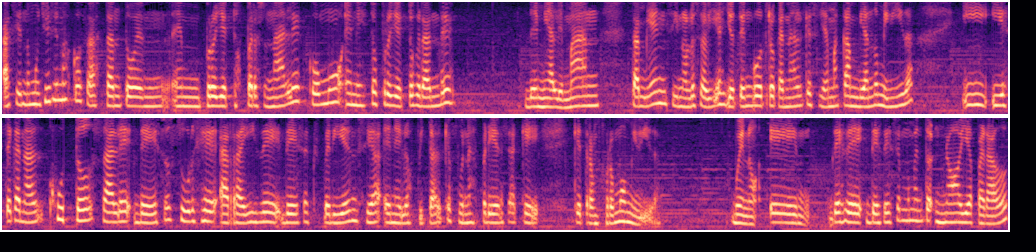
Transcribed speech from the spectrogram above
haciendo muchísimas cosas, tanto en, proyectos personales como en estos proyectos grandes de mi alemán. También, si no lo sabías, yo tengo otro canal que se llama Cambiando mi vida. Y, este canal justo sale de eso, surge a raíz de, esa experiencia en el hospital, que fue una experiencia que, transformó mi vida. Bueno, eh, desde, desde ese momento no había parado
